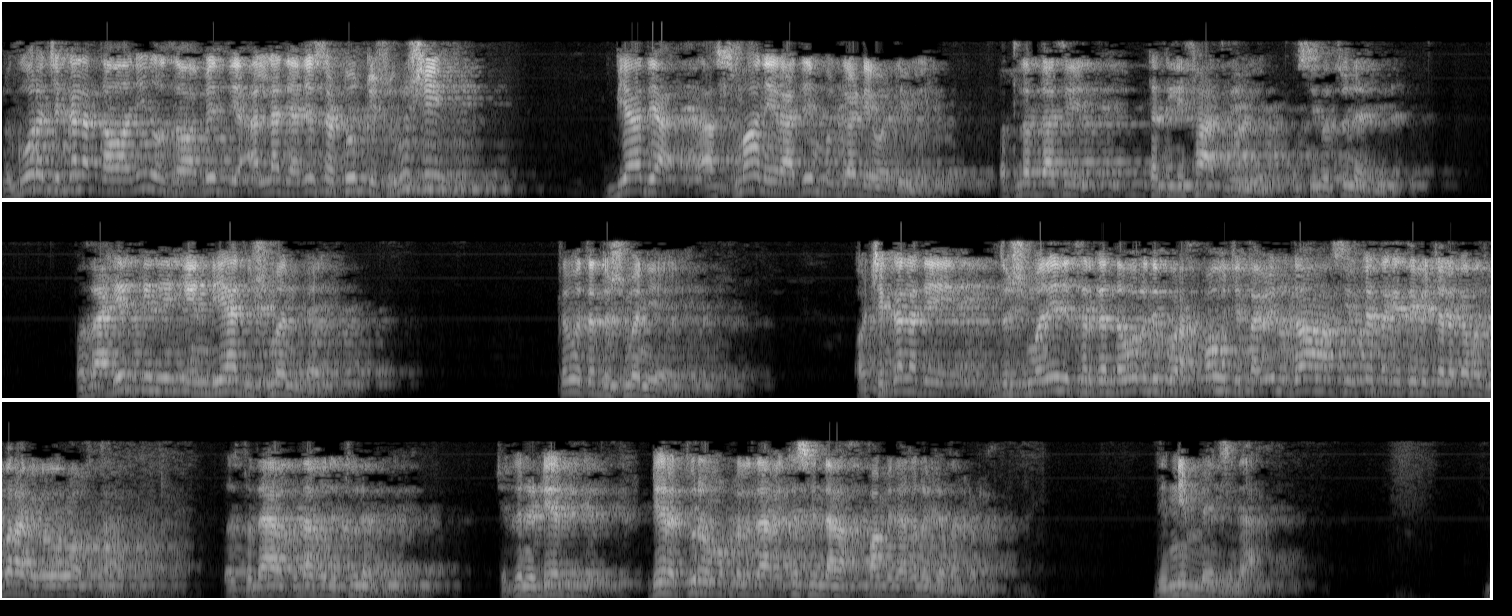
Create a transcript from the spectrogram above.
نو ګوره چې کله قوانین او ضوابط دی الله دې هغه سره ټوکی شروع شي بیا د اسمان اراده په ګډي وډي وي مطلب دا چې تکلیفات دی مصیبتونه دی په ظاهر کې دی انډیا دشمن دی ته وته دشمن یې او چې کله دې دشمنی دې څرګندولو دې پر خپل چې تاوین دا حاصل چته کې ته به چلګه بس برابر به وروخته بس په دا په دا باندې توله کړه چې کنه ډېر ډېر توره مکړه دا کسین دا خپل نه غنو جوړ کړه دې نیم منځ نه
